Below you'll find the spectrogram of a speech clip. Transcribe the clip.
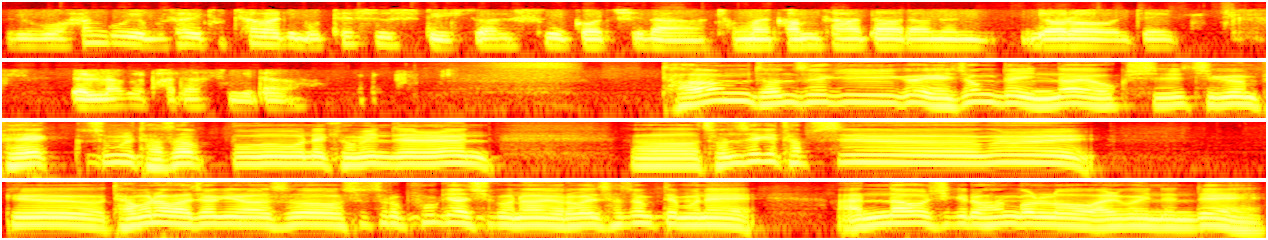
그리고 한국에 무사히 도착하지 못했을 수도 있었을 것이다. 정말 감사하다라는 여러 이제 연락을 받았습니다. 다음 전세기가 예정돼 있나요, 혹시? 지금 125분의 교민들은, 어, 전세기 탑승을 그 다문화 과정이라서 스스로 포기하시거나 여러 가지 사정 때문에 안 나오시기로 한 걸로 알고 있는데,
